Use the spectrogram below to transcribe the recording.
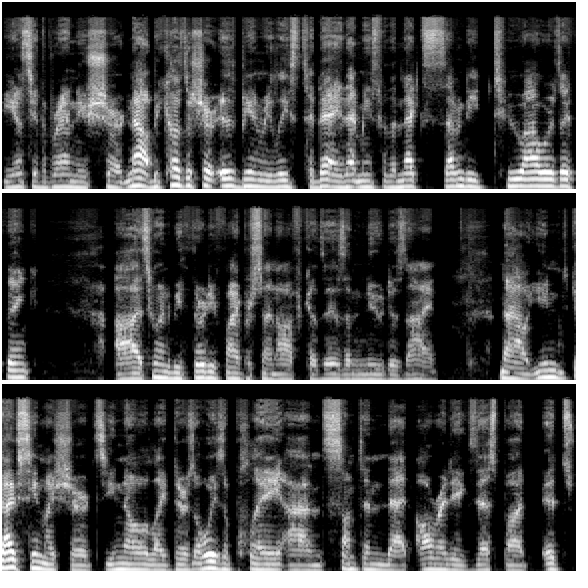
You're gonna see the brand new shirt. Now, because the shirt is being released today, that means for the next 72 hours, I think, uh, it's going to be 35% off because it is a new design. Now, you guys seen my shirts, you know, like there's always a play on something that already exists, but it's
